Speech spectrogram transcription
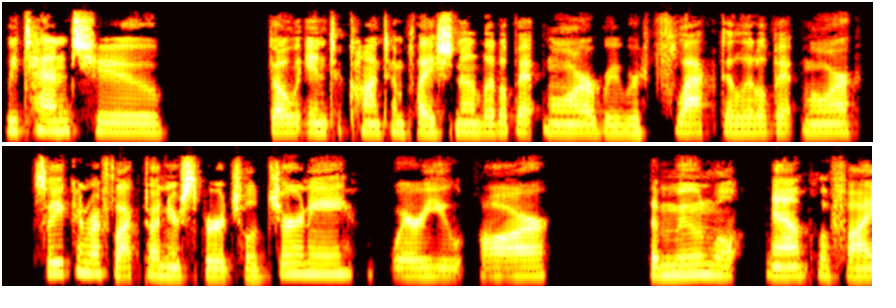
we tend to go into contemplation a little bit more. We reflect a little bit more. So you can reflect on your spiritual journey, where you are. The moon will amplify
